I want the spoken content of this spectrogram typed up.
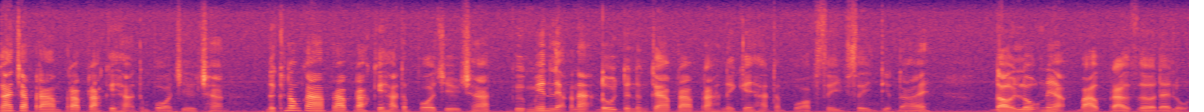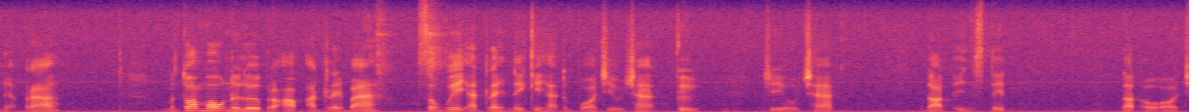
ការចាប់ផ្ដើមប្រើប្រាស់គេហទំព័រ GeoChat នៅក្នុងការប្រើប្រាស់គេហទំព័រ GeoChat គឺមានលក្ខណៈដូចទៅនឹងការប្រើប្រាស់នៃគេហទំព័រផ្សេងផ្សេងទៀតដែរដោយលោកអ្នកបើក browser ដែលលោកអ្នកប្រើបន្ទាប់មកនៅលើប្រអប់ address bar សូមវាយ address នៃគេហទំព័រ GeoChat គឺ geochat.instit.org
